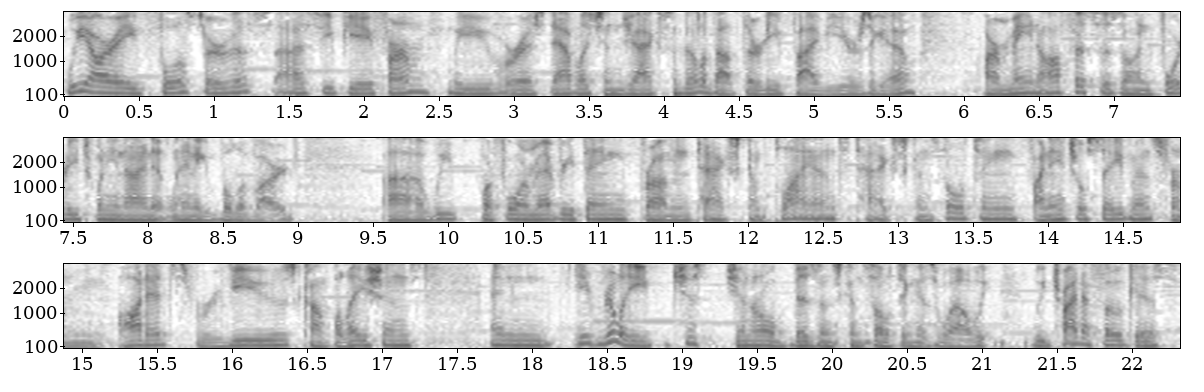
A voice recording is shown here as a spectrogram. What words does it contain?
We are a full service uh, CPA firm. We were established in Jacksonville about 35 years ago. Our main office is on 4029 Atlantic Boulevard. Uh, we perform everything from tax compliance, tax consulting, financial statements, from audits, reviews, compilations, and really just general business consulting as well. We, we try to focus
